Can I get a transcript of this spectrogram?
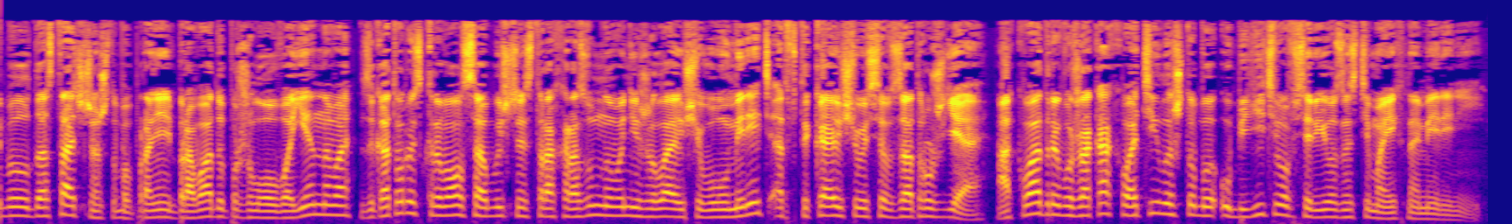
было достаточно, чтобы пронять браваду пожилого военного, за которой скрывался обычный страх разумного, не желающего умереть от втыкающегося в зад ружья, а квадры вожака хватило, чтобы убедить его в серьезности моих намерений.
